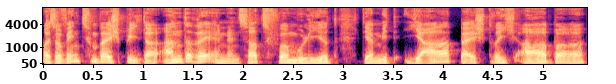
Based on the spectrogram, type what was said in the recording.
also wenn zum Beispiel der andere einen Satz formuliert, der mit Ja, Beistrich, aber,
